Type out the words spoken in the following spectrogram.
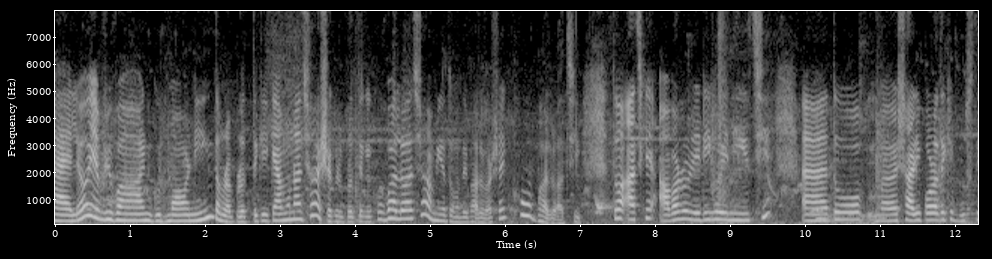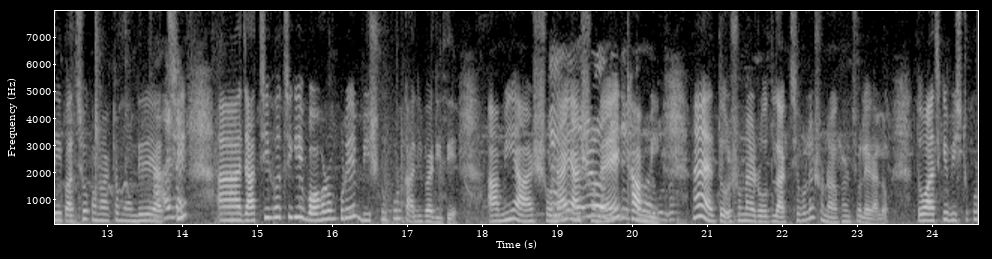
হ্যালো এভরিওয়ান গুড মর্নিং তোমরা প্রত্যেকে কেমন আছো? আশা করি প্রত্যেকে খুব ভালো আছো। আমিও তোমাদের ভালোবাসায় খুব ভালো আছি। তো আজকে আবারও রেডি হয়ে নিয়েছি। তো শাড়ি পরা দেখে বুঝতেই পারছ, কোনো একটা মন্দিরে যাচ্ছি। যাচ্ছি হচ্ছে গিয়ে বহরমপুরে বিষ্ণুপুর কালীবাড়িতে। আমি আর সোনাই আর সোনাই ঠাম্মি। হ্যাঁ তো সোনায় রোদ লাগছে বলে সোনাই ওখানে চলে গেল। তো আজকে বিষ্ণুপুর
